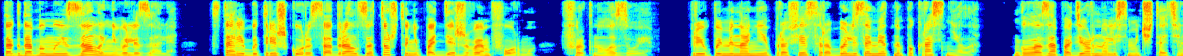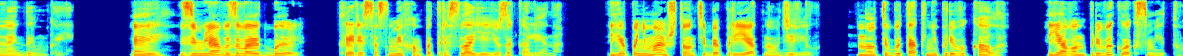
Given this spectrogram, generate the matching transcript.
«Тогда бы мы из зала не вылезали. Старый бы три шкуры содрал за то, что не поддерживаем форму», — фыркнула Зоя. При упоминании профессора Белль заметно покраснела. Глаза подернулись мечтательной дымкой. «Эй, земля вызывает Белль!» Кэрри со смехом потрясла ее за колено. «Я понимаю, что он тебя приятно удивил. Но ты бы так не привыкала. Я вон привыкла к Смиту,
